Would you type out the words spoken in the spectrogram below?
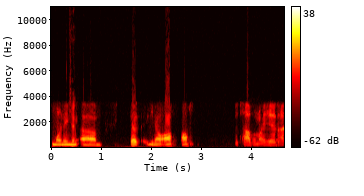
morning. Okay. Um, but you know, off off the top of my head, I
